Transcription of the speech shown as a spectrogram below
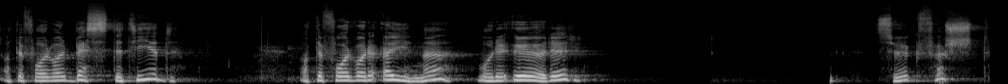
at det får vår beste tid. At det får våre øyne, våre ører. Søk først,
